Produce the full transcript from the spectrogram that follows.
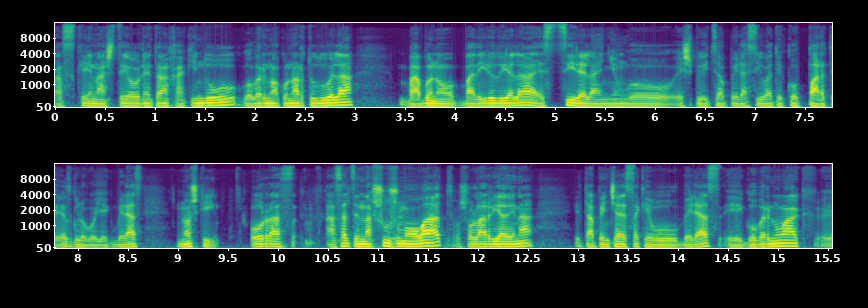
azken aste honetan jakin dugu, gobernuak onartu duela, ba, bueno, badiru diela ez zirela inongo espioitza operazio bateko parte, ez, globoiek. Beraz, noski, horraz azaltzen da susmo bat, oso larria dena, eta pentsa dezakegu beraz, e, gobernuak e,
